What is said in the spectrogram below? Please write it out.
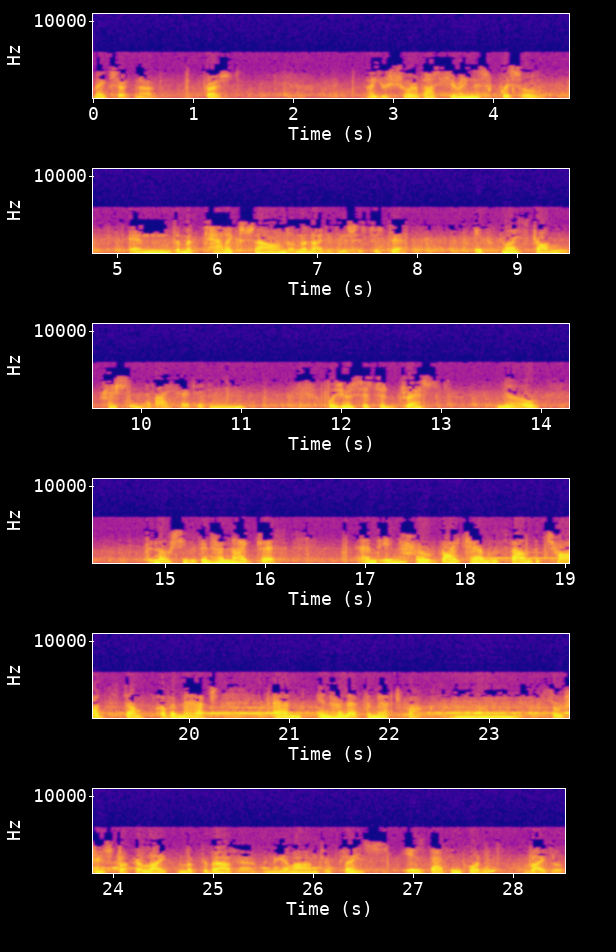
make certain of. First, are you sure about hearing this whistle and the metallic sound on the night of your sister's death? It's my strong impression that I heard it. Hmm? Was your sister dressed? No. No, she was in her nightdress. And in her right hand was found the charred stump of a match, and in her left a matchbox. Hmm. So she struck a light and looked about her when the alarm took place. Is that important? Vital.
